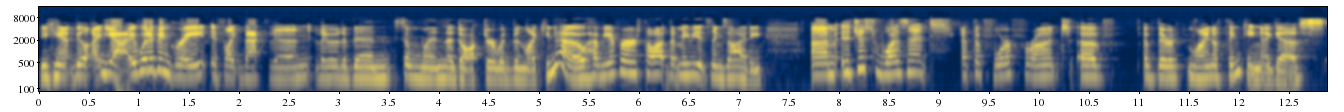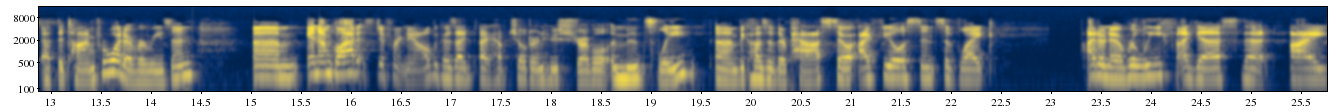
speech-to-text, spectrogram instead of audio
you can't be like, yeah, it would have been great if like back then there would have been someone, a doctor would have been like, you know, have you ever thought that maybe it's anxiety? Um, it just wasn't at the forefront of of their line of thinking, I guess, at the time for whatever reason. Um, and I'm glad it's different now because I, I have children who struggle immensely um, because of their past. So I feel a sense of like, I don't know, relief, I guess, that I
